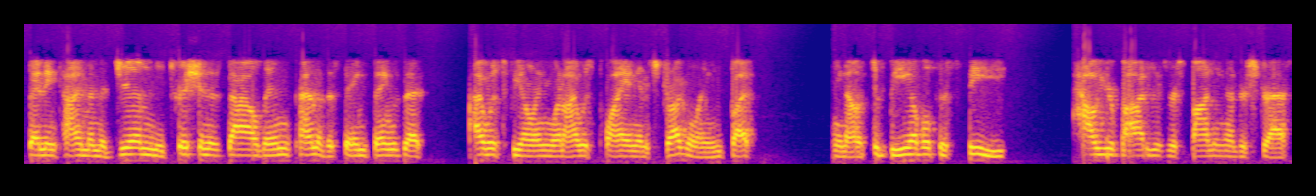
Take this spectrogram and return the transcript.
spending time in the gym, nutrition is dialed in, kind of the same things that I was feeling when I was playing and struggling. But, you know, to be able to see how your body is responding under stress,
